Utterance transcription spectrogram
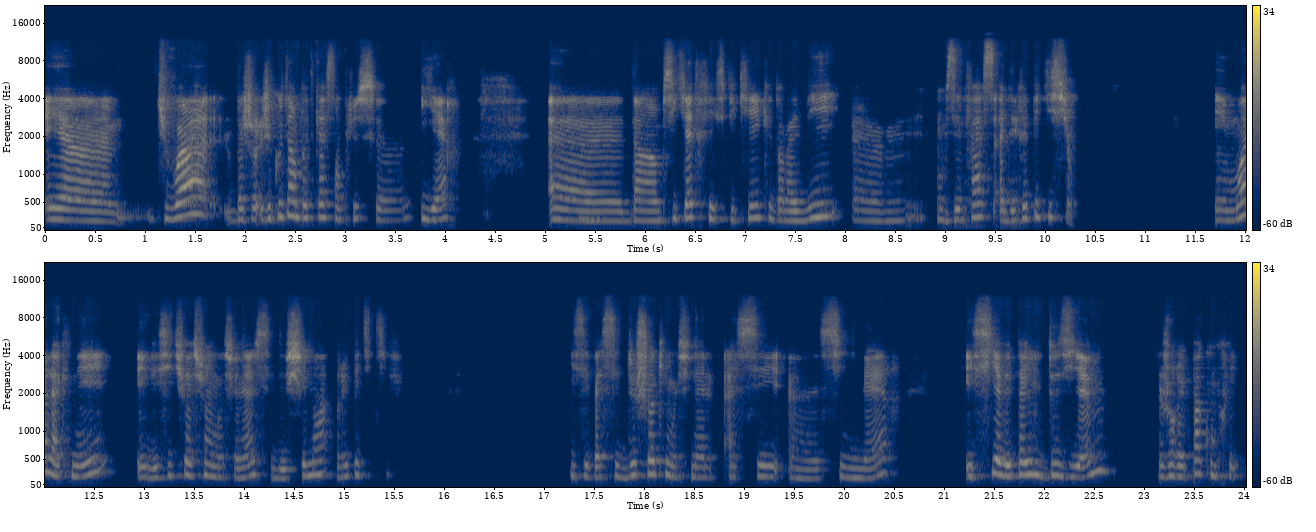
Et tu vois, bah, j'écoutais un podcast en plus hier mmh. d'un psychiatre qui expliquait que dans la vie, on faisait face à des répétitions. Et moi, l'acné et les situations émotionnelles, c'est des schémas répétitifs il s'est passé deux chocs émotionnels assez euh, similaires. Et s'il n'y avait pas eu le deuxième, j'aurais pas compris.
